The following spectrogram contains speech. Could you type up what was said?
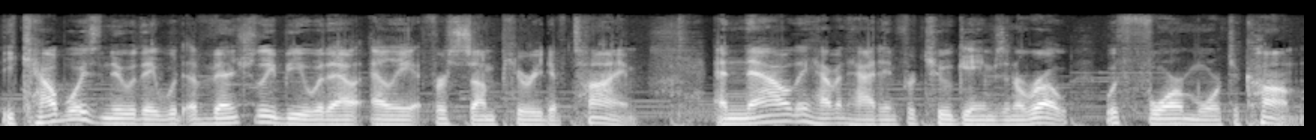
the Cowboys knew they would eventually be without Elliott for some period of time. And now they haven't had him for two games in a row, with four more to come.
